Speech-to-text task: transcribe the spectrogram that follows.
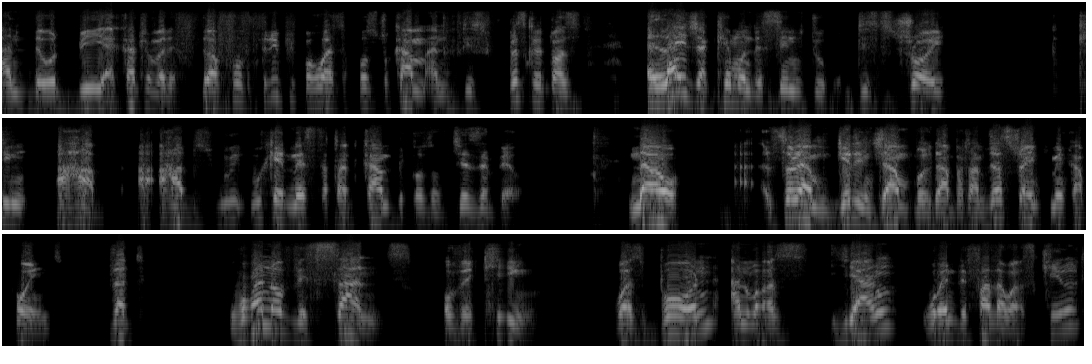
and there would be, I can't remember, there were three people who were supposed to come, and this basically it was Elijah came on the scene to destroy King Ahab, Ahab's wickedness that had come because of Jezebel. Now, uh, sorry, I'm getting jumbled up, but I'm just trying to make a point that one of the sons of the king was born and was young when the father was killed,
